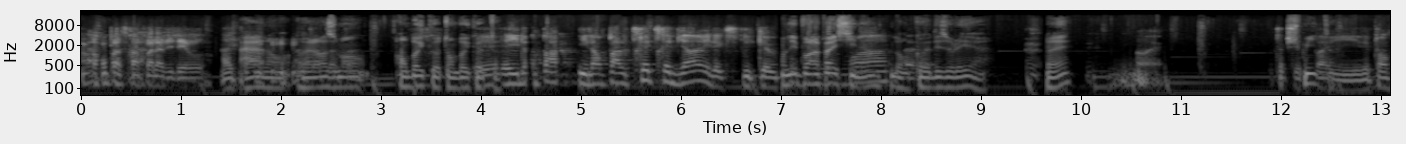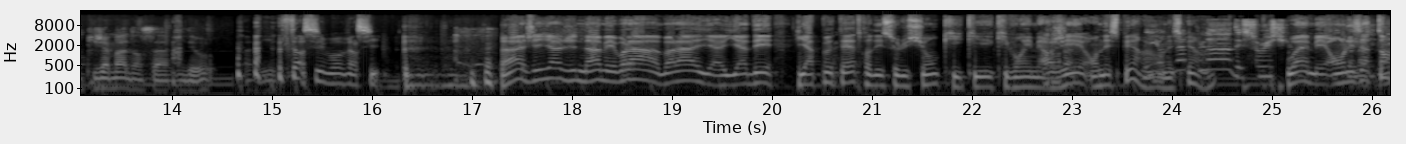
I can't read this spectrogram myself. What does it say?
On passera pas la vidéo. Attends, Ah non, attends, malheureusement, on boycotte, on attends. boycotte. Et, et il, en parle, il en parle très très bien. Il explique. euh, On est pour la Palestine, hein, donc euh, désolé. Ouais. Ouais. Schmitt. pas, il est pas en pyjama dans sa vidéo. Non, c'est bon, merci. ah, génial, génial. Mais voilà, voilà, il y a, il y a des, il y a peut-être des solutions qui, qui, qui vont émerger. On espère, hein, Mais il y on en a espère. plein des solutions. Ouais, mais on les attend.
